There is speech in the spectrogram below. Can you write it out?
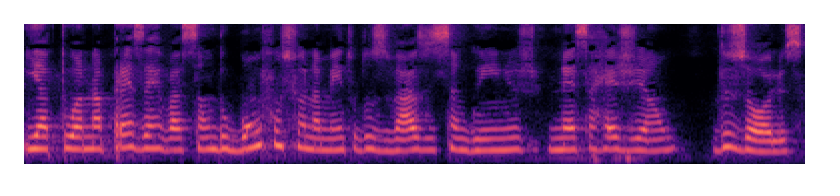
e atua na preservação do bom funcionamento dos vasos sanguíneos nessa região dos olhos.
